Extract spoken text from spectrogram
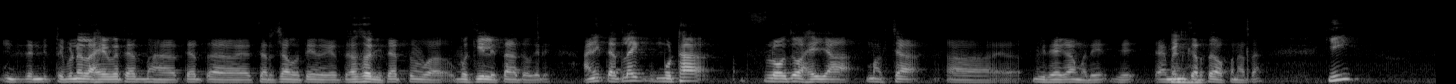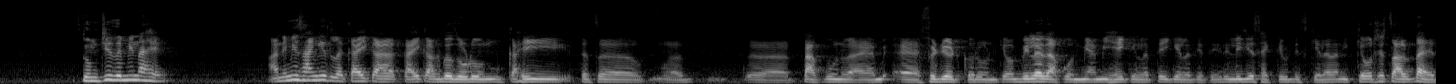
म्हणजे त्यांनी ट्रिब्युनल आहे वगैरे त्यात त्यात चर्चा होते सॉरी त्यात व- वकील येतात वगैरे. आणि त्यातला एक मोठा फ्लॉ जो आहे या मागच्या विधेयकामध्ये जे अमेंड करतो आपण आता की तुमची जमीन आहे. आणि मी सांगितलं काही का काही कागद जोडून काही त्याचं टाकून ॲफिडेविट करून किंवा बिलं दाखवून मी आम्ही हे केलं ते केलं तिथे. रिलिजियस ॲक्टिव्हिटीज केल्या आणि इतके वर्ष चालत आहेत.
